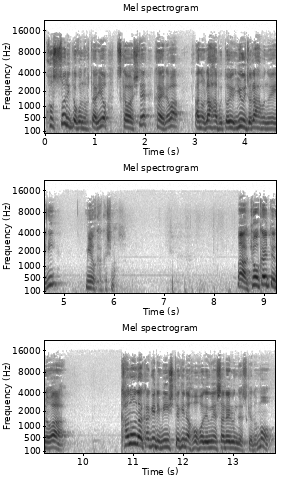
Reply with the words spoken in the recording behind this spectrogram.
こっそりとこの2人を使わして彼らはあのラハブという遊女ラハブの上に身を隠します。まあ教会というのは可能な限り民主的な方法で運営されるんですけども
